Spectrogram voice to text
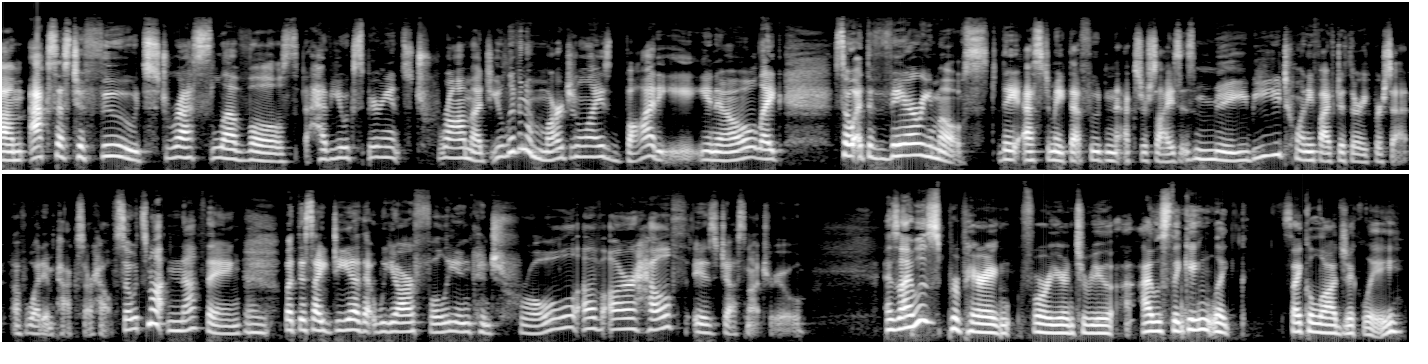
um, access to food stress levels. Have you experienced trauma? Do you live in a marginalized body you know? Like so at the very most they estimate that food and exercise is maybe 25 to 30 percent of what impacts our health. So it's not nothing but this idea that we are fully in control of our health is just not true. As I was preparing for your interview, I was thinking like psychologically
